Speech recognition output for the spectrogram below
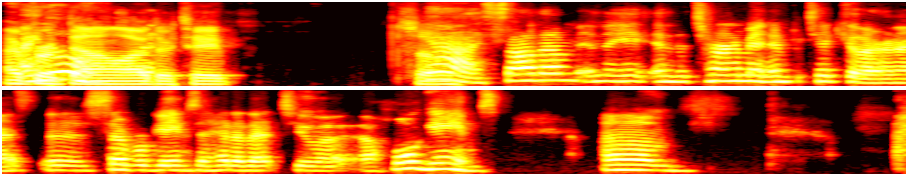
I broke I down a lot of their tape. So yeah, I saw them in the in the tournament in particular, and I, uh, several games ahead of that too, a, a whole games. Um,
